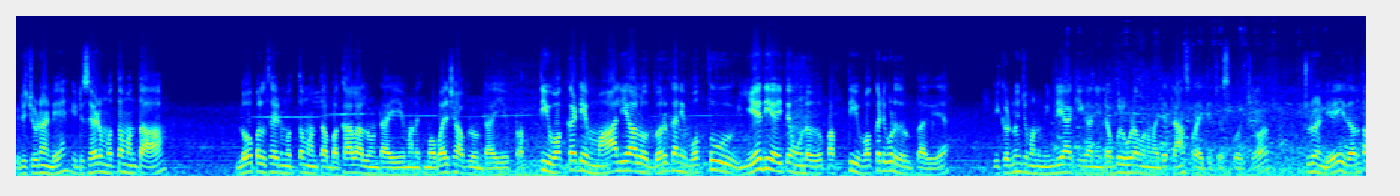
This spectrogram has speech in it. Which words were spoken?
ఇటు చూడండి ఇటు సైడ్ మొత్తం అంతా లోపల సైడ్ మొత్తం అంతా బకాలాలు ఉంటాయి మనకి మొబైల్ షాపులు ఉంటాయి. ప్రతి ఒక్కటి మాలియాలో దొరకని వస్తువు ఏది అయితే ఉండదు ప్రతి ఒక్కటి కూడా దొరుకుతుంది ఇక్కడ నుంచి మనం ఇండియాకి కానీ డబ్బులు కూడా మనం అయితే ట్రాన్స్ఫర్ అయితే చేసుకోవచ్చు. చూడండి ఇదంతా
